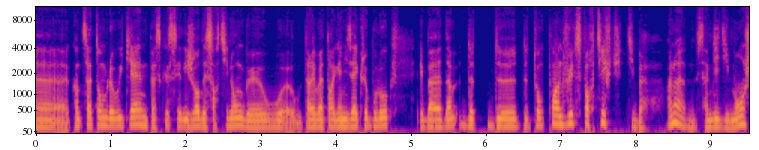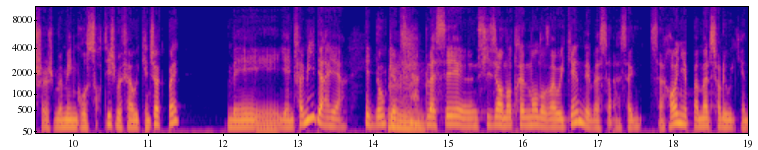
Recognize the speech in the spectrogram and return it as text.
Euh, quand ça tombe le week-end, parce que c'est les jours des sorties longues euh, où, euh, où tu arrives à t'organiser avec le boulot, et bah, de, de, de, ton point de vue de sportif, tu te dis, bah voilà, samedi, dimanche, je me mets une grosse sortie, je me fais un week-end choc, ouais. Mais il y a une famille derrière. Et donc, mmh. placer 6 heures d'entraînement dans un week-end, et bah, ça, ça, ça, rogne pas mal sur le week-end.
